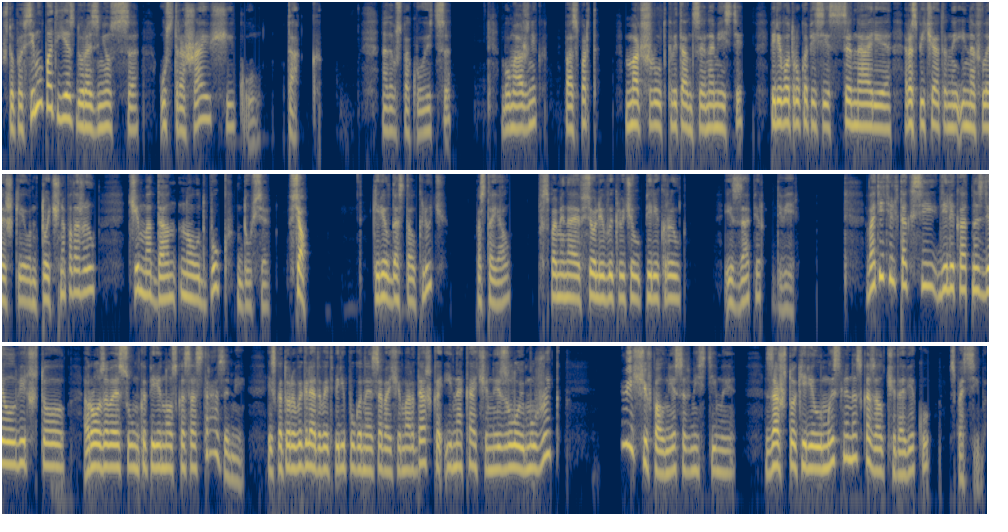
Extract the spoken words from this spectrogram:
что по всему подъезду разнесся устрашающий гул. Так, надо успокоиться. Бумажник, Паспорт, маршрут, квитанция на месте, перевод рукописи сценария, распечатанный и на флешке он точно положил, чемодан, ноутбук, Дуся. Все. Кирилл достал ключ, постоял, вспоминая, все ли выключил, перекрыл и запер дверь. Водитель такси деликатно сделал вид, что розовая сумка-переноска со стразами, из которой выглядывает перепуганная собачья мордашка, и накачанный злой мужик Вещи вполне совместимые, за что Кирилл мысленно сказал человеку спасибо.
